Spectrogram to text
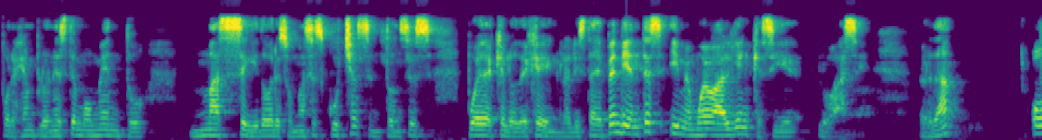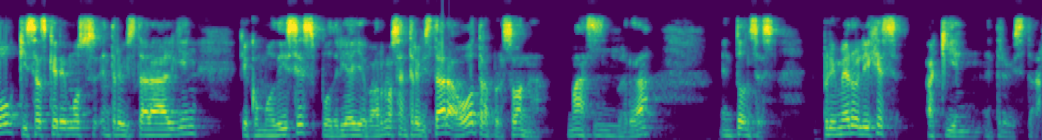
por ejemplo, en este momento, más seguidores o más escuchas, entonces puede que lo deje en la lista de pendientes y me mueva a alguien que sí lo hace, ¿verdad? O quizás queremos entrevistar a alguien que, como dices, podría llevarnos a entrevistar a otra persona más, Mm. ¿verdad? Entonces, primero eliges a quién entrevistar,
